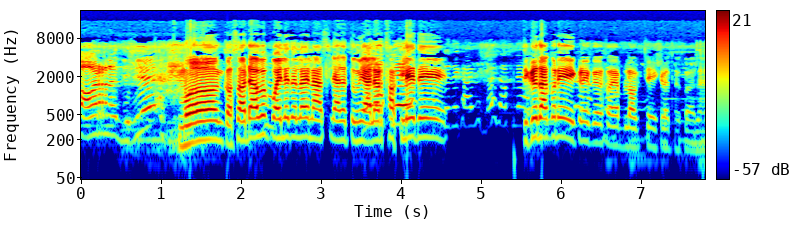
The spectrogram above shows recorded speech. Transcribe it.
पॉवर नाही दिली. मग कसं वाटतं अबे पहिले तुला नाचले. आता तुम्ही आल्यावर थकले ते. तिकडे दाखव रे इकडे ब्लॉगच्या इकडे दाखव आता.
